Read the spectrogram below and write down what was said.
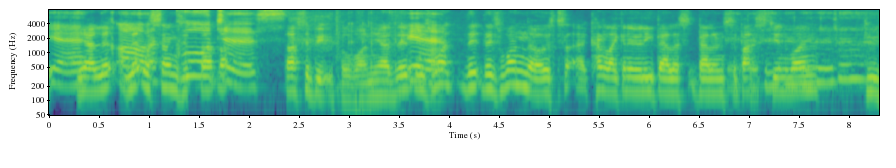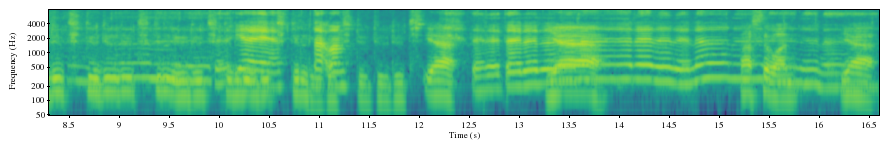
yeah. Yeah, li- oh, Little Sons. Gorgeous. That, that, that's a beautiful one. Yeah. There, yeah. There's one. There, there's one though. It's uh, kind of like an early Belle, Belle and Sebastian one. Yeah, yeah. That one. Yeah. Yeah. That's the one. Yeah.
